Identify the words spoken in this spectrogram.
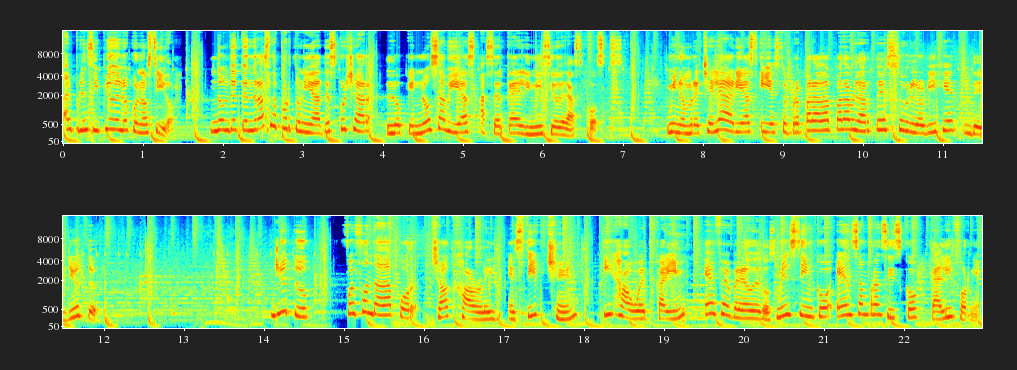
Al principio de lo conocido, donde tendrás la oportunidad de escuchar lo que no sabías acerca del inicio de las cosas. Mi nombre es Sheila Arias y estoy preparada para hablarte sobre el origen de YouTube. YouTube fue fundada por Chad Harley, Steve Chen y Howard Karim en febrero de 2005 en San Francisco, California.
